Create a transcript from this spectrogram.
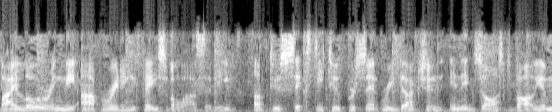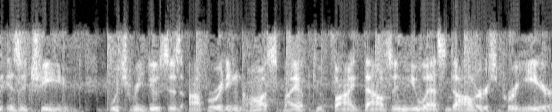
By lowering the operating face velocity, up to 62% reduction in exhaust volume is achieved, which reduces operating costs by up to 5,000 US dollars per year.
